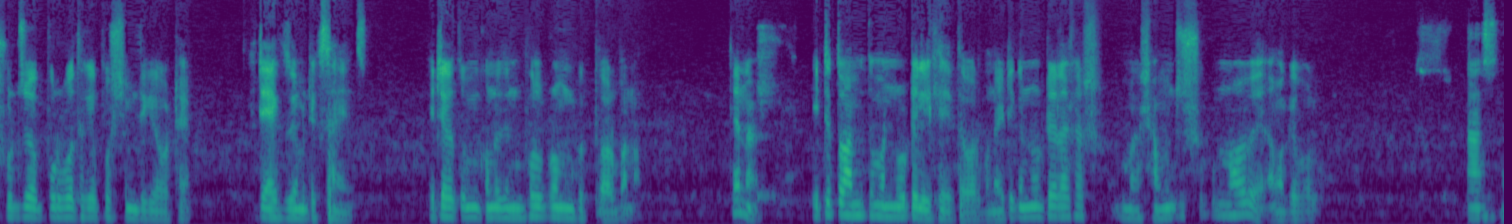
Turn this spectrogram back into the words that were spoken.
সূর্য পূর্ব থেকে পশ্চিম দিকে ওঠে এটা এক্সোমেটিক সায়েন্স এটা তুমি কোনোদিন ভুল প্রমাণ করতে পারবে না। তাই না? এটা তো আমি তোমার নোটে লিখে দিতে পারব না। এটাকে নোটে লেখা মানে সামঞ্জস্যপূর্ণ হবে? আমাকে বলো। আচ্ছা।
